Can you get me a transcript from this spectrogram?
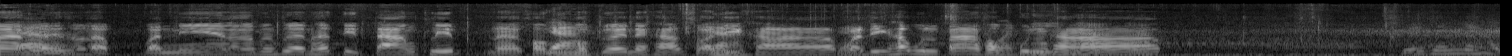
มากๆจ้ะเลยสำหรับวันนี้แล้วก็เพื่อนๆที่ติดตามคลิปนะของพี่จ้ะกบด้วยนะครับ สวัสดีครับจ้ะสวัสดีครับคุณป้าขอบคุณครับเดี๋ยวฉันจะให้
